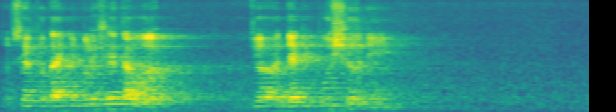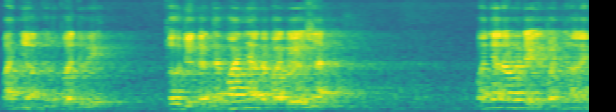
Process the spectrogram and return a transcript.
So, saya pun tanya boleh saya tahu jadi pusher ni banyak ke dapat duit? Oh dia kata banyak dapat duit Ustaz. Banyak dapat duit, banyak ni.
